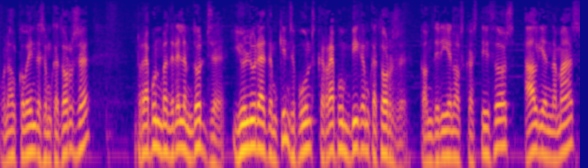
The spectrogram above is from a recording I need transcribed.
un Alcobendes amb 14 rep un Vendrell amb 12 i un Lloret amb 15 punts que rep un Vic amb 14. Com dirien els castizos, alt i endemàs,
